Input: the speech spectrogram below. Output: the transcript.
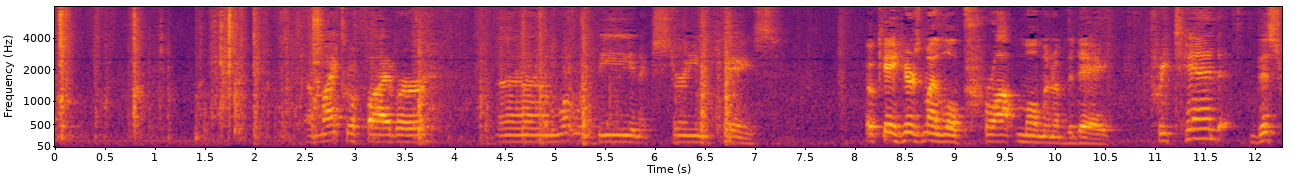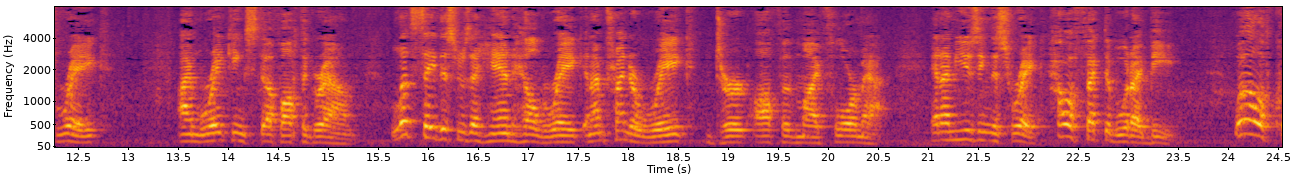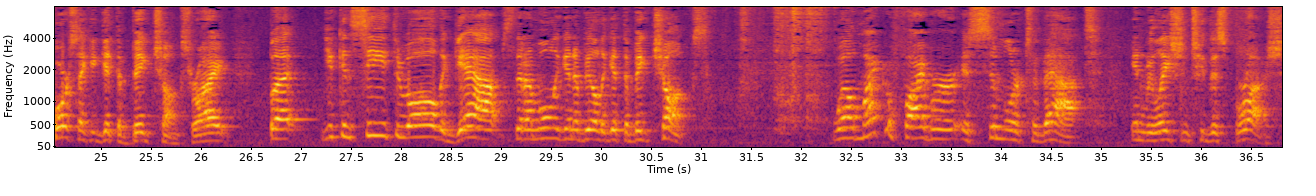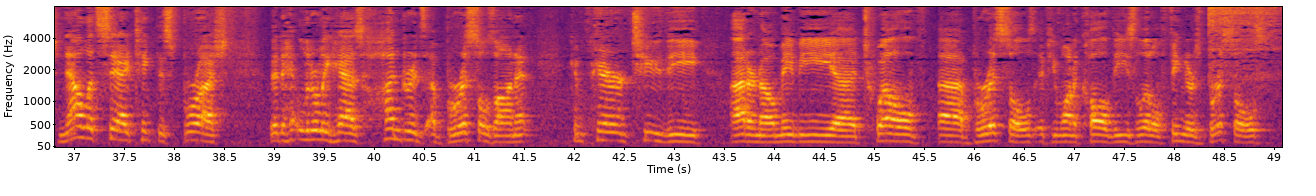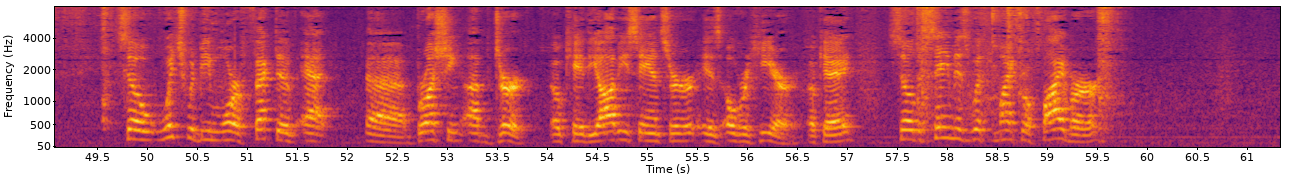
a microfiber um, what would be an extreme case? Okay, here's my little prop moment of the day. Pretend this rake, I'm raking stuff off the ground. Let's say this was a handheld rake and I'm trying to rake dirt off of my floor mat. And I'm using this rake. How effective would I be? Well, of course I could get the big chunks, right? But you can see through all the gaps that I'm only going to be able to get the big chunks. Well, microfiber is similar to that in relation to this brush. Now let's say I take this brush that literally has hundreds of bristles on it compared to the, I don't know, maybe uh, 12 uh, bristles, if you want to call these little fingers bristles. So which would be more effective at uh, brushing up dirt? Okay, the obvious answer is over here, okay? So the same is with microfiber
